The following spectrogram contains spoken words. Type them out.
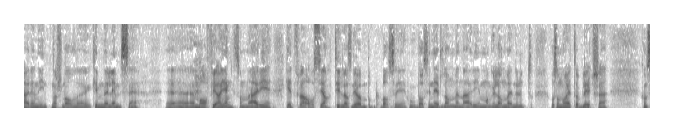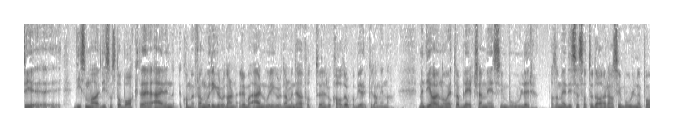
er en internasjonal uh, kriminell MC. Uh, mafiagjeng som er i, helt fra Asia til altså De har base, hovedbase i Nederland, men er i mange land verden rundt. Og som nå har etablert seg kan si, eh, de, som har, de som, står bak det, er, kommer fra nord i Groruddalen, eller er nord i Groruddalen, men de har fått eh, lokaler oppe på Bjørkelangen. Da. Men de har jo nå etablert seg med symboler, altså med disse Satudara-symbolene på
